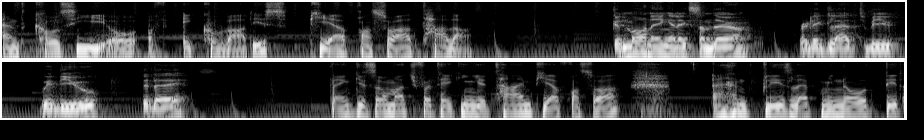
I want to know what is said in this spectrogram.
and co CEO of EcoVadis, Pierre Francois Thaler. Good morning, Alexander. Really glad to be with you today. Thank you so much for taking your time, Pierre Francois. And please let me know did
